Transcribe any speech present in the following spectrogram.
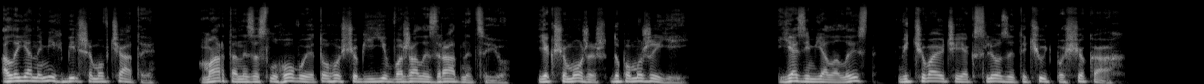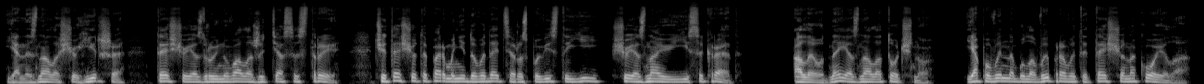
Але я не міг більше мовчати. Марта не заслуговує того, щоб її вважали зрадницею. Якщо можеш, допоможи їй. Я зім'яла лист, відчуваючи, як сльози течуть по щоках. Я не знала, що гірше те, що я зруйнувала життя сестри, чи те, що тепер мені доведеться розповісти їй, що я знаю її секрет. Але одне я знала точно я повинна була виправити те, що накоїла.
